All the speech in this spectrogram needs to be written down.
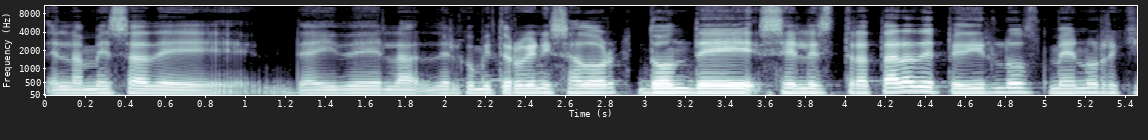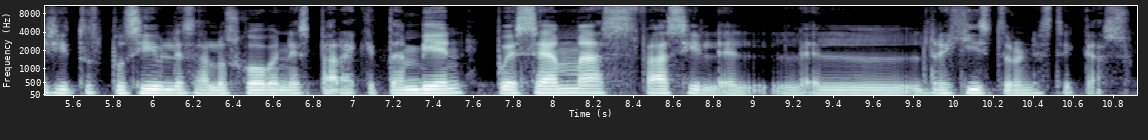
en la mesa de, de ahí de la, del comité organizador donde se les tratara de pedir los menos requisitos posibles a los jóvenes para que también pues sea más fácil el, el registro en este caso.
